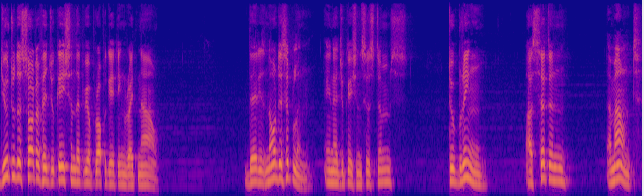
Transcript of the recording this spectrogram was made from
Due to the sort of education that we are propagating right now, there is no discipline in education systems to bring a certain amount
